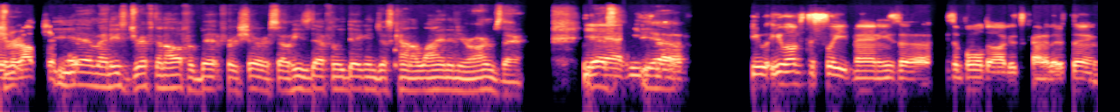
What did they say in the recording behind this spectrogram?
interruption. Yeah, man, he's drifting off a bit for sure. So he's definitely digging just kind of lying in your arms there. Yeah, yes, yeah. He, he loves to sleep, man. He's a he's a bulldog. It's kind of their thing.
